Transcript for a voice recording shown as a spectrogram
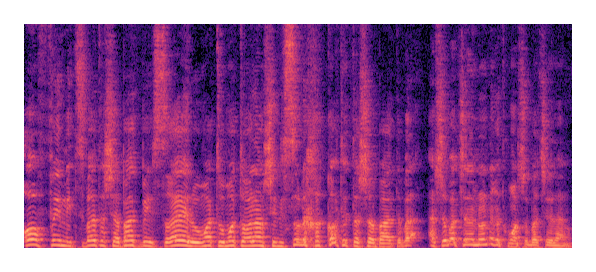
אופי מצוות השבת בישראל לעומת אומות העולם שניסו לחקות את השבת, אבל השבת שלהם לא נראית כמו השבת שלנו.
